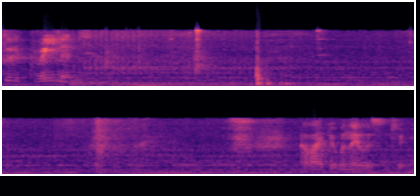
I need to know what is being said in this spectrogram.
Good agreement. I like it when they listen to me.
